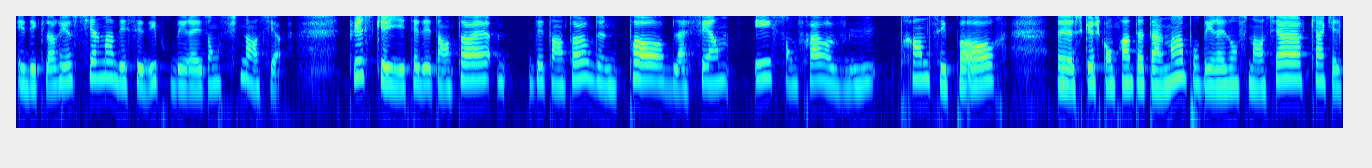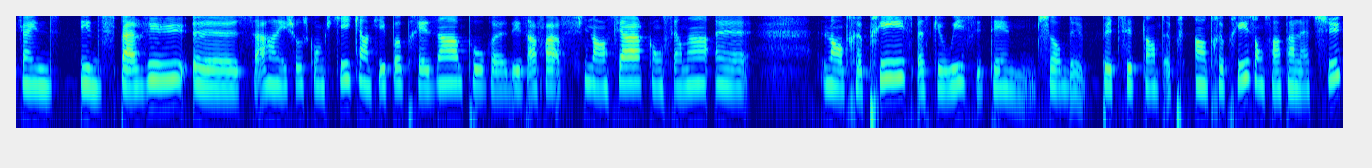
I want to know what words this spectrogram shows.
est déclaré officiellement décédé pour des raisons financières puisqu'il était détenteur, détenteur d'une part de la ferme et son frère a voulu prendre ses parts, euh, ce que je comprends totalement pour des raisons financières. Quand quelqu'un est, disparu, euh, ça rend les choses compliquées quand il n'est pas présent pour euh, des affaires financières concernant l'entreprise, parce que oui, c'était une sorte de petite entreprise, on s'entend là-dessus.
